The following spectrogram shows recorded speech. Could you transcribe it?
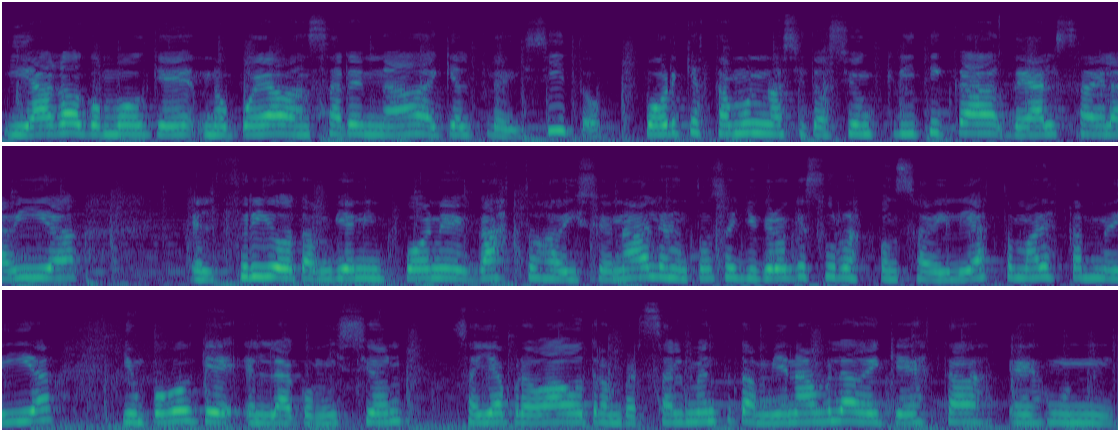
y haga como que no puede avanzar en nada aquí al plebiscito, porque estamos en una situación crítica de alza de la vida, el frío también impone gastos adicionales, entonces yo creo que su responsabilidad es tomar estas medidas y un poco que en la comisión se haya aprobado transversalmente también habla de que esta es un,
